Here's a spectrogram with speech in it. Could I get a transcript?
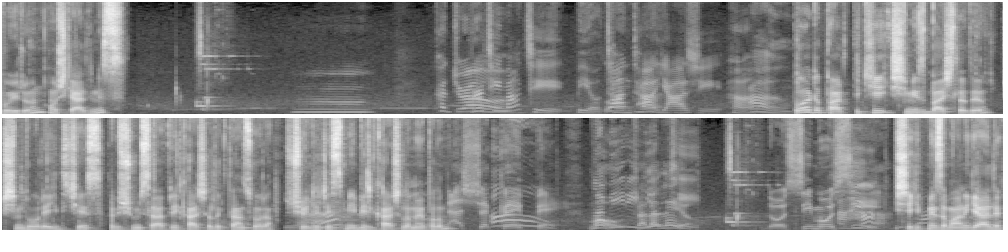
Buyurun, hoş geldiniz. Ha? Bu arada parktaki işimiz başladı. Şimdi oraya gideceğiz. Tabii şu misafiri karşıladıktan sonra şöyle resmi bir karşılama yapalım. Aha. İşe gitme zamanı geldi.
